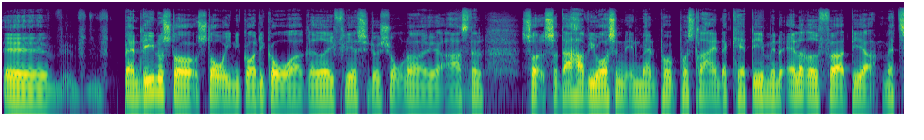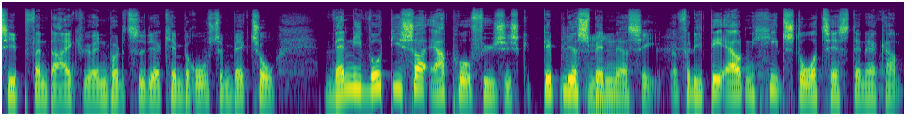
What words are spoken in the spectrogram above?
Øh, Bernd Leno står, står egentlig godt i går og redder i flere situationer øh, Arsenal. Så, så der har vi jo også en, en mand på, på stregen, der kan det. Men allerede før der, Matip, Van Dijk, vi var inde på det tidligere, kæmpe ros til dem begge to hvad niveau de så er på fysisk, det bliver spændende mm. at se, fordi det er jo den helt store test, den her kamp.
